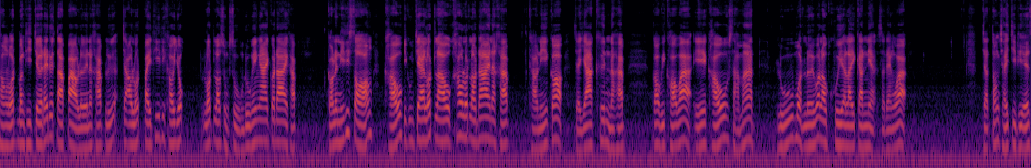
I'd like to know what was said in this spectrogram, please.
ท้องรถบางทีเจอได้ด้วยตาเปล่าเลยนะครับ หรือจะเอารถไปที่ที่เขายกรถเราสูงๆ ดูง่าย ๆ ก็ได้ครับ กรณีที่ 2 เขามีกุญแจรถเราเข้ารถเราได้นะครับ คราวนี้ก็จะยากขึ้นนะครับ ก็วิเคราะห์ว่าเอเขาสามารถรู้หมดเลยว่าเราคุยอะไรกันเนี่ย แสดงว่า จะต้องใช้ GPS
